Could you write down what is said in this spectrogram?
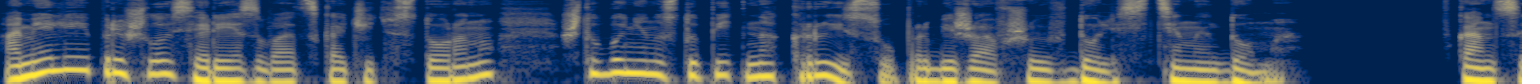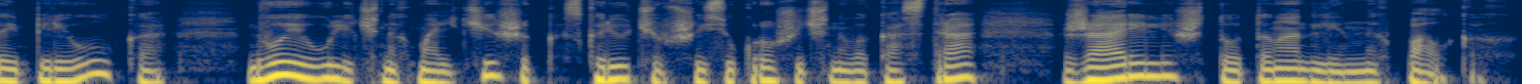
Амелии пришлось резво отскочить в сторону, чтобы не наступить на крысу, пробежавшую вдоль стены дома. В конце переулка двое уличных мальчишек, скрючившись у крошечного костра, жарили что-то на длинных палках.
